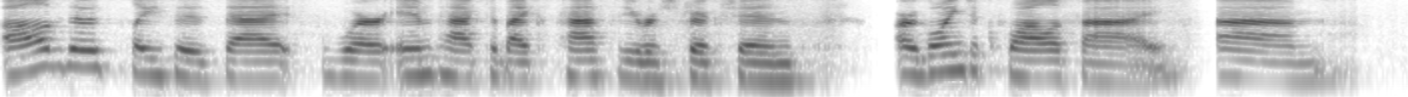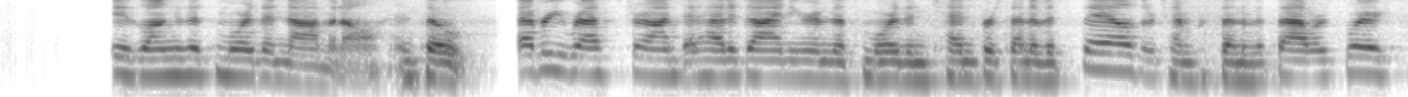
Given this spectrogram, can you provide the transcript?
all of those places that were impacted by capacity restrictions are going to qualify um, as long as it's more than nominal. And so every restaurant that had a dining room that's more than 10% of its sales or 10% of its hours worked,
